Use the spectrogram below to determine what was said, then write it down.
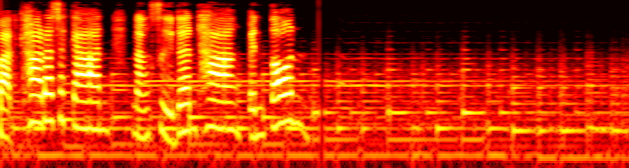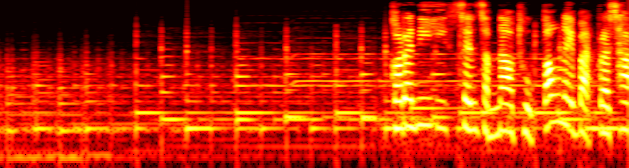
บัตรข้าราชการ หนังสือเดินทาง เป็นต้นกรณีเซ็นสำเนาถูกต้องในบัตรประชา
